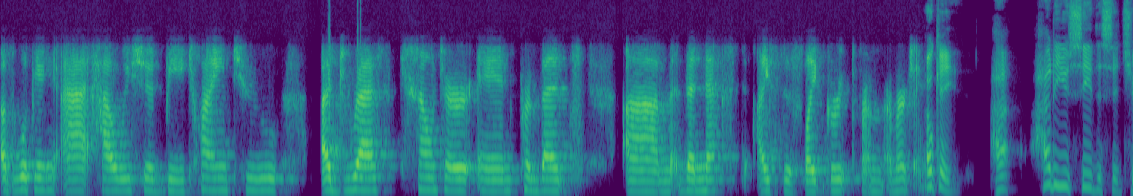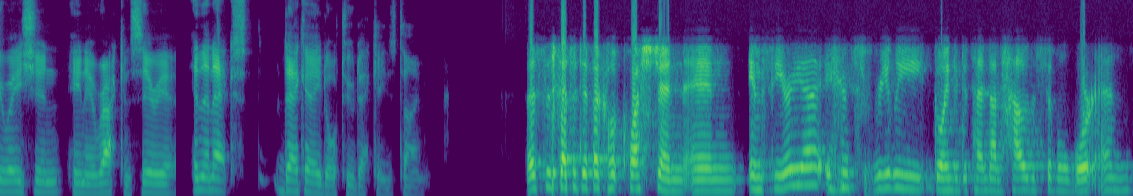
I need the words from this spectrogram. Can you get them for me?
of looking at how we should be trying to address, counter, and prevent um, the next ISIS-like group from emerging. Okay, how, how do you see the situation in Iraq and Syria in the next decade or two decades' time? This is such a difficult question. And in Syria, it's really going to depend on how the civil war ends,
